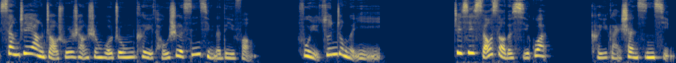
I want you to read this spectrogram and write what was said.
像这样找出日常生活中可以投射心情的地方，赋予尊重的意义。这些小小的习惯可以改善心情。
